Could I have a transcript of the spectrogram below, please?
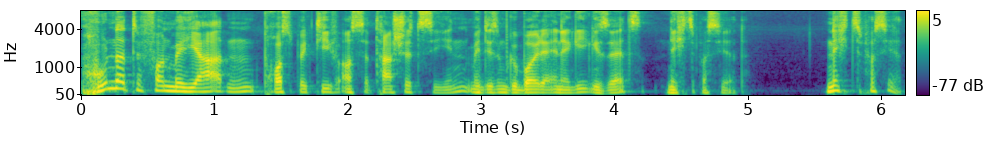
Hunderte von Milliarden prospektiv aus der Tasche ziehen mit diesem Gebäudeenergiegesetz, nichts passiert. Nichts passiert.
